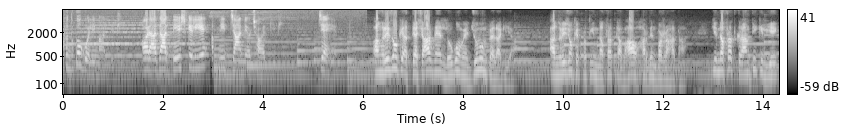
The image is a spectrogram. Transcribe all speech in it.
खुद को गोली मार ली थी और आज़ाद देश के लिए अपनी जान न्यौछावर की थी। जय हिंद। अंग्रेज़ों के अत्याचार ने लोगों में जुनून पैदा किया। अंग्रेज़ों के प्रति नफरत का भाव हर दिन बढ़ रहा था। ये नफरत क्रांति के लिए एक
